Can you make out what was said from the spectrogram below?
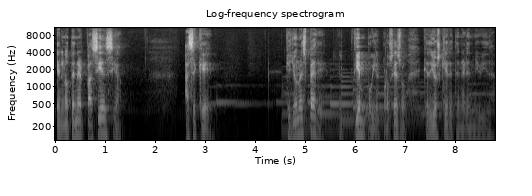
el no tener paciencia hace que, que yo no espere el tiempo y el proceso que Dios quiere tener en mi vida.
